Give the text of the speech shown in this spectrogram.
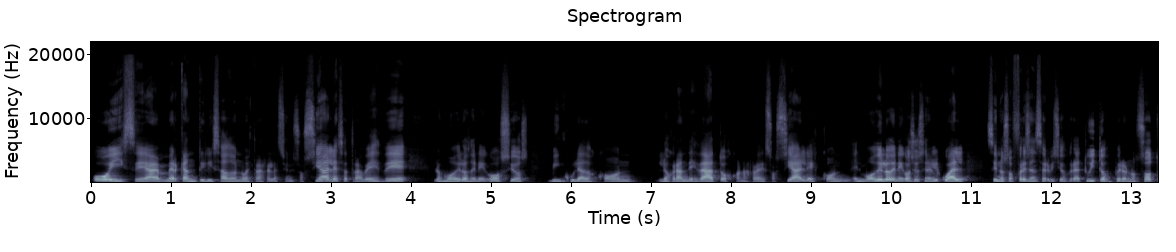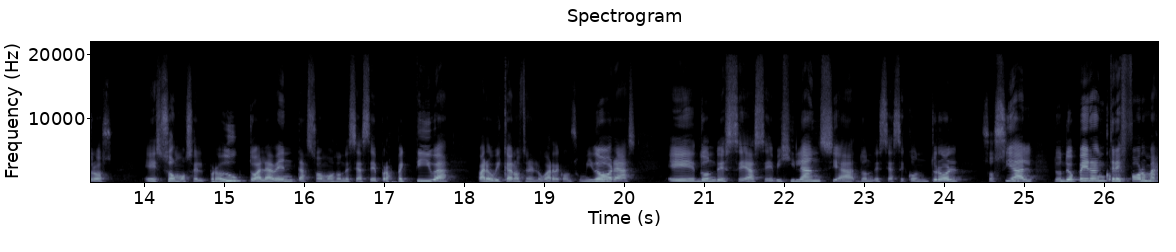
hoy se ha mercantilizado nuestras relaciones sociales a través de los modelos de negocios vinculados con los grandes datos, con las redes sociales, con el modelo de negocios en el cual se nos ofrecen servicios gratuitos, pero nosotros eh, somos el producto a la venta, somos donde se hace prospectiva para ubicarnos en el lugar de consumidoras, eh, donde se hace vigilancia, donde se hace control social, donde operan tres, formas,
